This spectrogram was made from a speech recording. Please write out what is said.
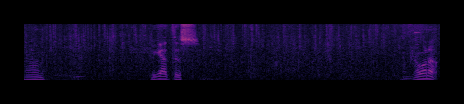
Get on. We got this. I'm going up.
